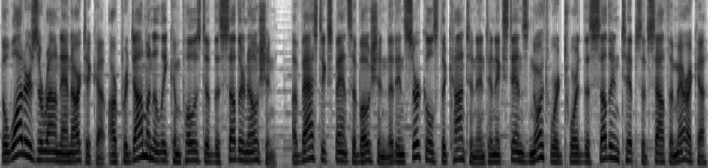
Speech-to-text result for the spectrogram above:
The waters around Antarctica are predominantly composed of the Southern Ocean, a vast expanse of ocean that encircles the continent and extends northward toward the southern tips of South America,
